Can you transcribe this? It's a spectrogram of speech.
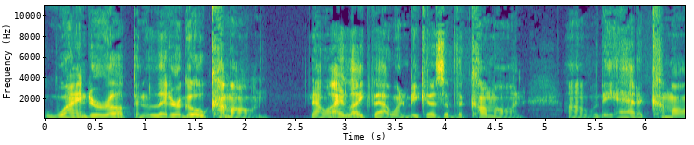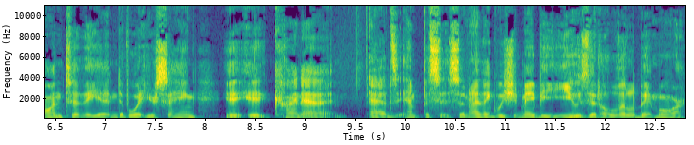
wind her up and let her go. Come on. Now I like that one because of the come on. Uh, when they add a come on to the end of what you're saying, it, it kind of adds emphasis, and I think we should maybe use it a little bit more.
